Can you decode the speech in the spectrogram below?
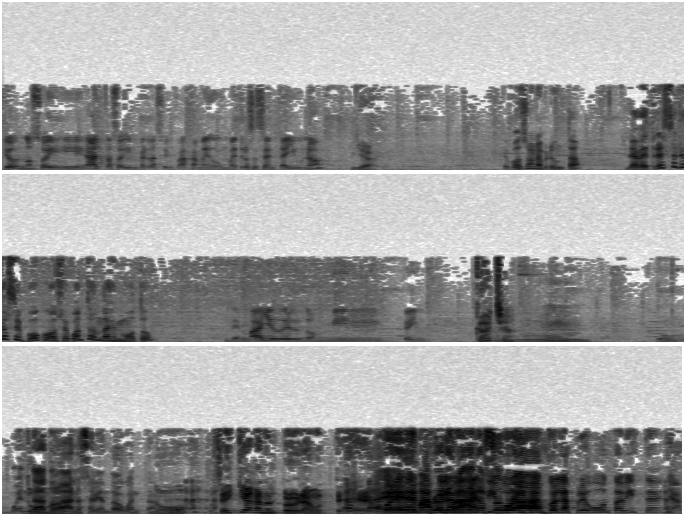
yo no soy alta, soy en verdad soy baja, me de un metro sesenta y uno. Ya. ¿Te puedo hacer una pregunta? La B3 salió hace poco, ¿hace cuánto andas en moto? De mayo del 2020. ¿Cacha? Mm. Buen Toma. dato, ah, no se habían dado cuenta. No. O sea, hay que hagan el programa ustedes. Ponete el más programa de Vivaldi, po, nosotras. Iván, con las preguntas, ¿viste? Ya.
